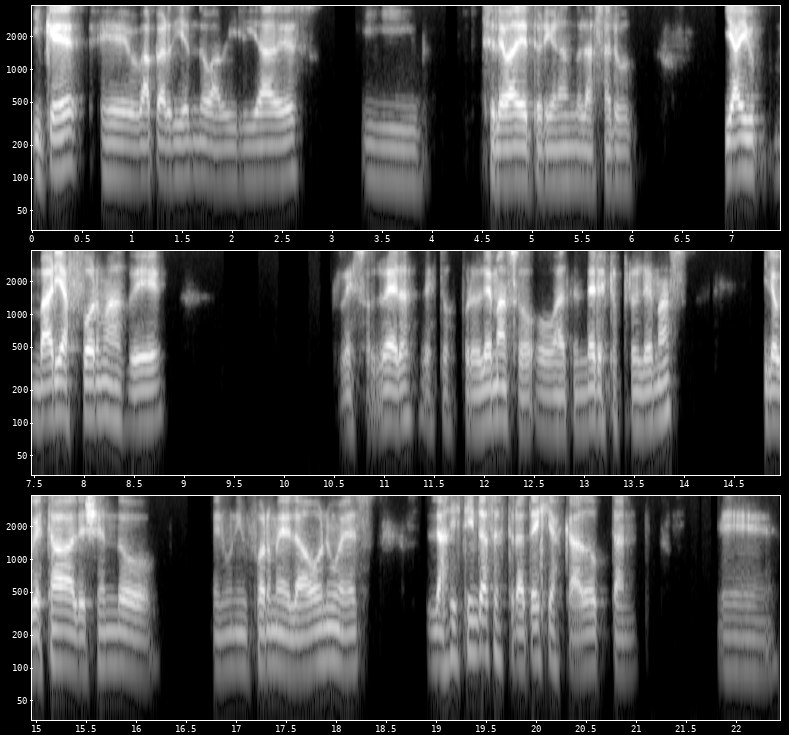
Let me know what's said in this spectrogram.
y que eh, va perdiendo habilidades y se le va deteriorando la salud. Y hay varias formas de resolver estos problemas o, atender estos problemas. Y lo que estaba leyendo en un informe de la ONU es las distintas estrategias que adoptan eh,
